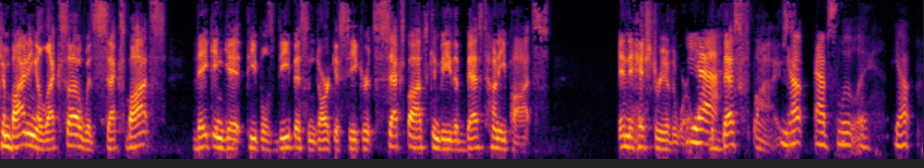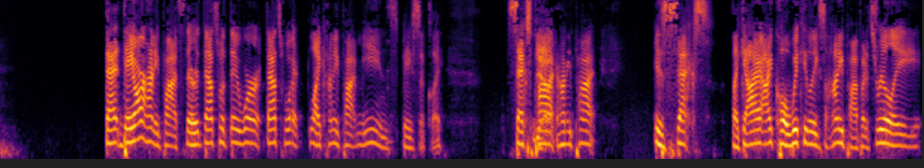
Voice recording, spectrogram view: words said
combining Alexa with sex bots, they can get people's deepest and darkest secrets. Sex bots can be the best honeypots in the history of the world. Yeah. The best spies. Yep, absolutely. Yep. That they are honeypots. They're that's what they were. That's what like honeypot means, basically. Sex pot, yeah. honeypot is sex. Like I, I call WikiLeaks a honeypot, but it's really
